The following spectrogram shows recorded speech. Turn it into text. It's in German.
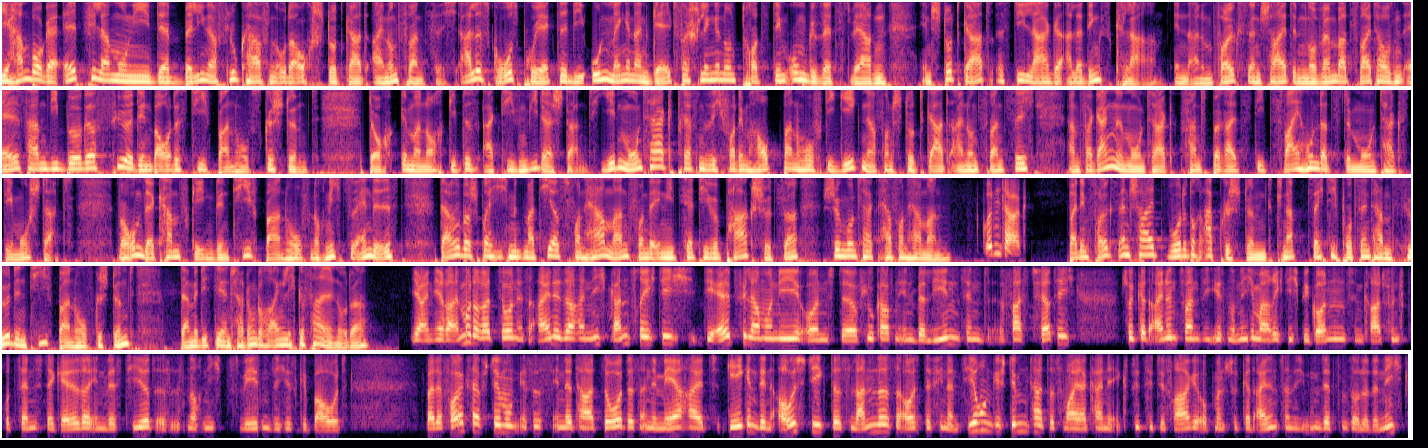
Die Hamburger Elbphilharmonie, der Berliner Flughafen oder auch Stuttgart 21. Alles Großprojekte, die Unmengen an Geld verschlingen und trotzdem umgesetzt werden. In Stuttgart ist die Lage allerdings klar. In einem Volksentscheid im November 2011 haben die Bürger für den Bau des Tiefbahnhofs gestimmt. Doch immer noch gibt es aktiven Widerstand. Jeden Montag treffen sich vor dem Hauptbahnhof die Gegner von Stuttgart 21. Am vergangenen Montag fand bereits die 200. Montagsdemo statt. Warum der Kampf Kampf gegen den Tiefbahnhof noch nicht zu Ende ist. Darüber spreche ich mit Matthias von Hermann von der Initiative Parkschützer. Schönen guten Tag, Herr von Hermann. Guten Tag. Bei dem Volksentscheid wurde doch abgestimmt. Knapp 60 Prozent haben für den Tiefbahnhof gestimmt. Damit ist die Entscheidung doch eigentlich gefallen, oder? Ja, in Ihrer Anmoderation ist eine Sache nicht ganz richtig. Die Elbphilharmonie und der Flughafen in Berlin sind fast fertig. Stuttgart 21 ist noch nicht einmal richtig begonnen, es sind gerade 5% der Gelder investiert, es ist noch nichts Wesentliches gebaut. Bei der Volksabstimmung ist es in der Tat so, dass eine Mehrheit gegen den Ausstieg des Landes aus der Finanzierung gestimmt hat. Das war ja keine explizite Frage, ob man Stuttgart 21 umsetzen soll oder nicht,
